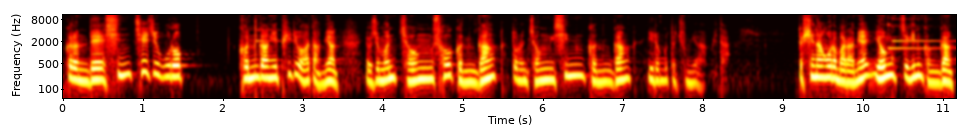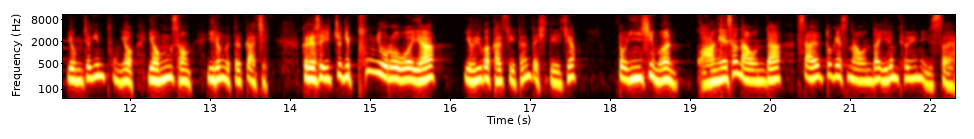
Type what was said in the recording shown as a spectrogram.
그런데 신체적으로 건강이 필요하다면 요즘은 정서 건강 또는 정신 건강 이런 것도 중요합니다. 또 신앙으로 말하면 영적인 건강, 영적인 풍요, 영성 이런 것들까지. 그래서 이쪽이 풍요로워야 여유가 갈 수 있다는 뜻이 되죠. 또 인심은 광에서 나온다, 쌀독에서 나온다 이런 표현이 있어요.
